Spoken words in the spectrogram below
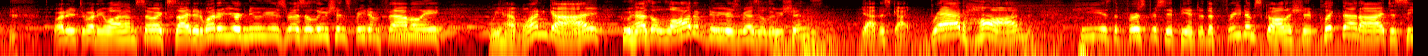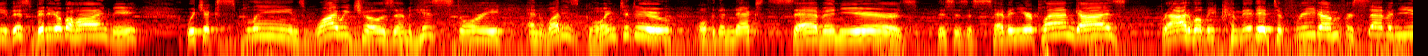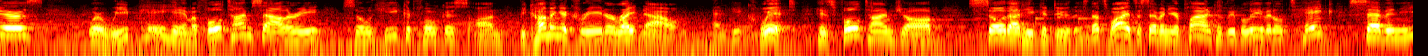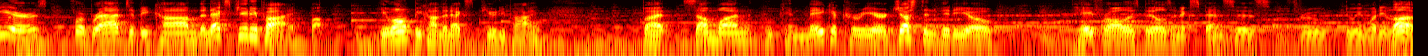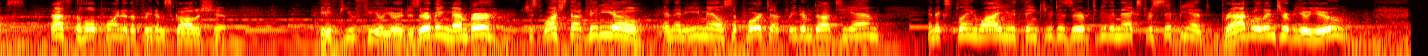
2021, I'm so excited. What are your New Year's resolutions, Freedom Family? We have one guy who has a lot of New Year's resolutions. Yeah, this guy, Brad Hahn. He is the first recipient of the Freedom Scholarship. Click that eye to see this video behind me, which explains why we chose him, his story, and what he's going to do over the next seven years. This is a seven-year plan, guys. Brad will be committed to freedom for seven years where we pay him a full-time salary so he could focus on becoming a creator right now. And he quit his full-time job so that he could do this. That's why it's a seven-year plan, because we believe it'll take seven years for Brad to become the next PewDiePie. Well, he won't become the next PewDiePie, but someone who can make a career just in video, pay for all his bills and expenses through doing what he loves. That's the whole point of the Freedom Scholarship. If you feel you're a deserving member, just watch that video and then email support at freedom.tm and explain why you think you deserve to be the next recipient. Brad will interview you,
